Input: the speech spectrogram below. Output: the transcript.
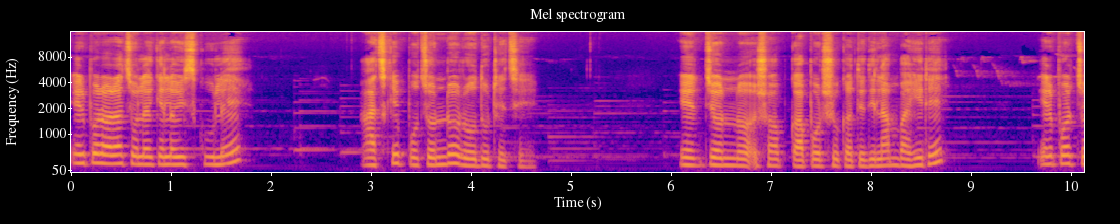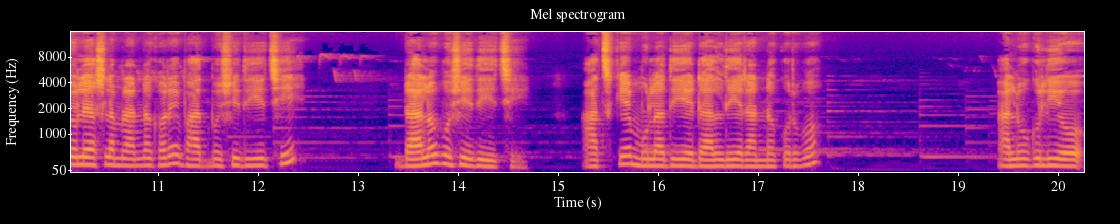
এরপর ওরা চলে গেল স্কুলে। আজকে প্রচণ্ড রোদ উঠেছে। এর জন্য সব কাপড় শুকাতে দিলাম বাহিরে। এরপর চলে আসলাম রান্নাঘরে, ভাত বসিয়ে দিয়েছি, ডালও বসিয়ে দিয়েছি। আজকে মূলা দিয়ে, ডাল দিয়ে রান্না করব। আলুগুলিও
